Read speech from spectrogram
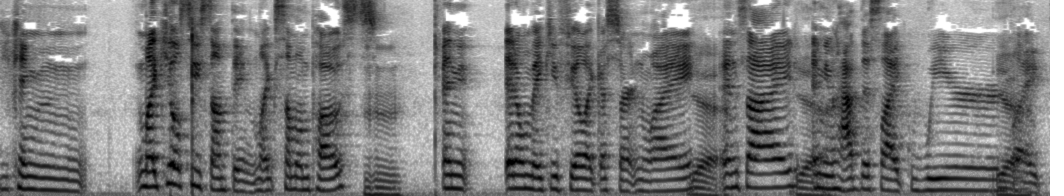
you can like you'll see something like someone posts Mhm. and it'll make you feel like a certain way Yeah. inside Yeah. and you have this like weird Yeah. like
